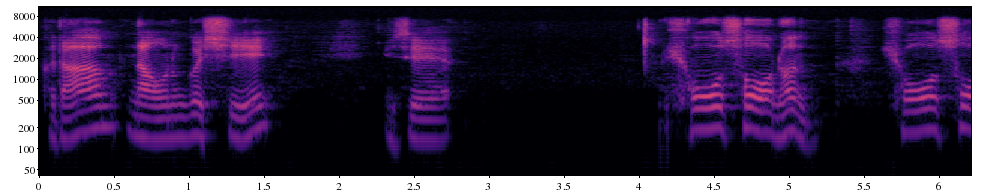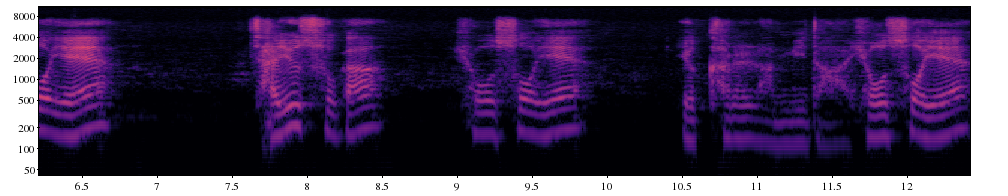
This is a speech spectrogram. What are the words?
그 다음 나오는 것이 이제 효소는 효소의 자유수가 효소의 역할을 합니다. 효소의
